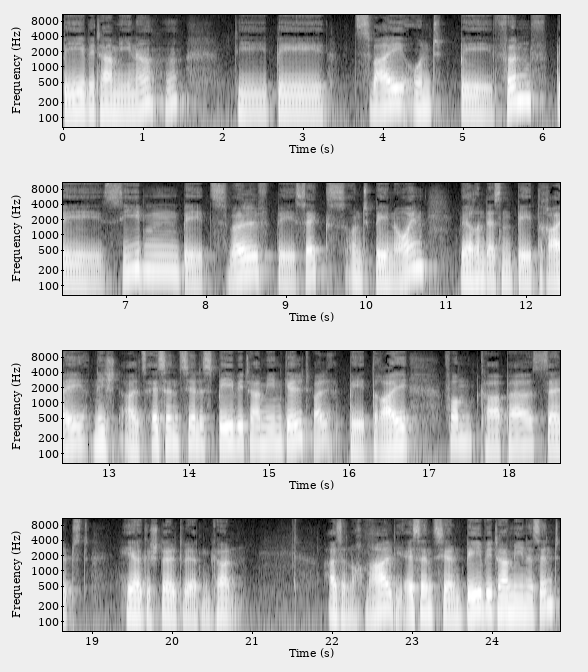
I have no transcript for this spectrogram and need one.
B-Vitamine, hm, die B2 und B5, B7, B12, B6 und B9, währenddessen B3 nicht als essentielles B-Vitamin gilt, weil B3 vom Körper selbst hergestellt werden kann. Also nochmal, die essentiellen B-Vitamine sind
